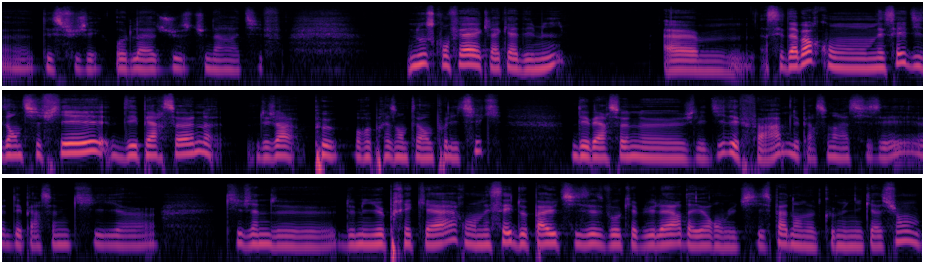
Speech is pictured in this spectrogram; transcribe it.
euh, des sujets, au-delà juste du narratif. Nous, ce qu'on fait avec l'académie, euh, c'est d'abord qu'on essaye d'identifier des personnes déjà peu représentées en politique, des personnes, euh, je l'ai dit, des femmes, des personnes racisées, des personnes qui, euh, qui viennent de, milieux précaires. On essaye de ne pas utiliser ce vocabulaire, d'ailleurs on ne l'utilise pas dans notre communication.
